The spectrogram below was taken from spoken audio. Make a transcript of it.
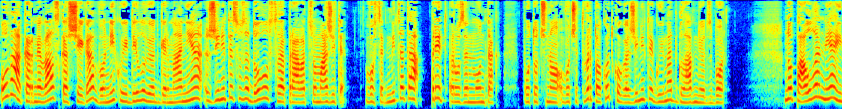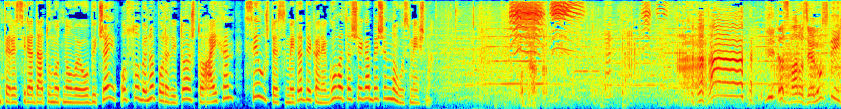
Оваа карневалска шега во некои делови од Германија жените со задоволство ја прават со мажите. Во седмицата пред Розен Монтак, поточно во четвртокот кога жените го имат главниот збор. Но Паула не ја интересира датумот на овој обичај, особено поради тоа што Ајхан се уште смета дека неговата шега беше многу смешна. Das war doch sehr lustig.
